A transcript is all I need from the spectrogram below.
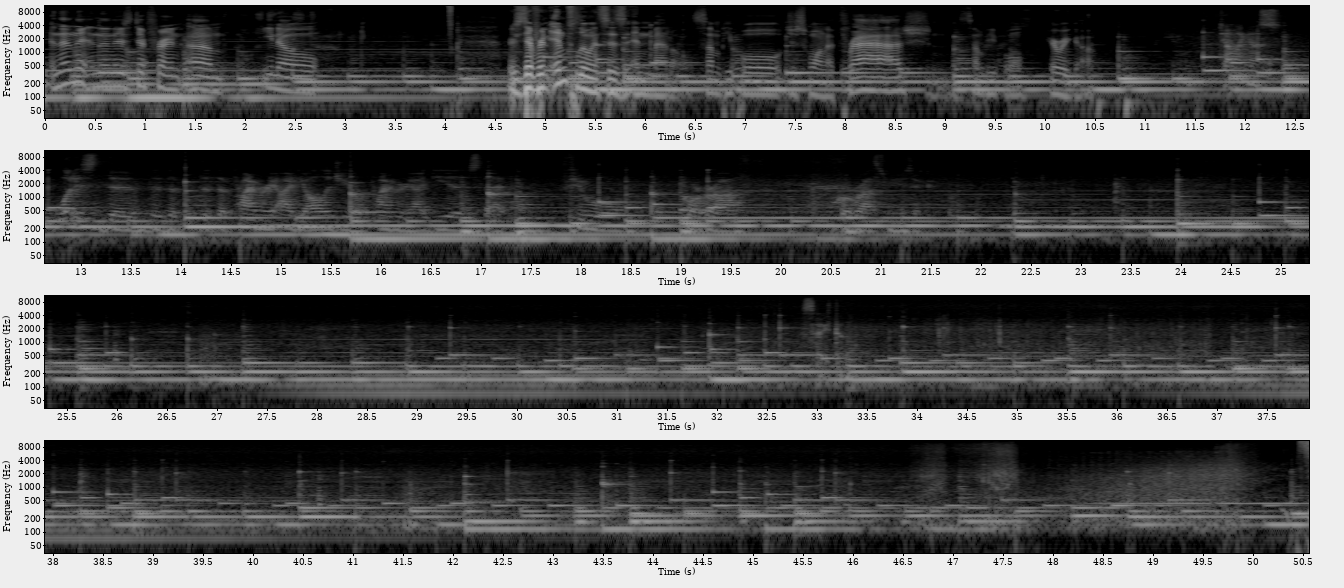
And then there, and then there's different um you know there's different influences in metal. Some people just want to thrash some people here we go. telling us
